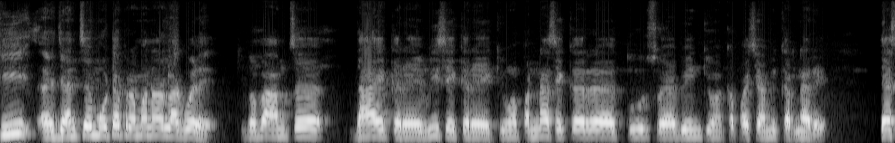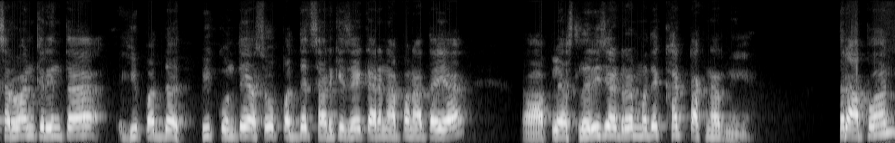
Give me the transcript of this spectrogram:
की ज्यांचं मोठ्या प्रमाणावर लागवड आहे की बाबा आमचं दहा एकर आहे वीस एकर आहे किंवा पन्नास एकर तूर सोयाबीन किंवा कपाशी आम्ही करणार आहे. त्या सर्वांकरिता ही पद्धत पीक कोणतेही असो पद्धत सारखीच आहे. कारण आपण आता या आपल्या स्लरीच्या ड्रममध्ये खत टाकणार नाही आहे तर आपण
